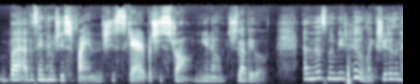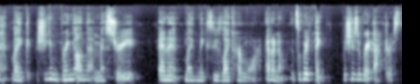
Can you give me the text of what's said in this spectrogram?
but at the same time she's frightened, she's scared, but she's strong. You know, she's gotta be both. And this movie too, like she doesn't like she can bring on that mystery and it like makes you like her more. I don't know, it's a weird thing, but she's a great actress,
